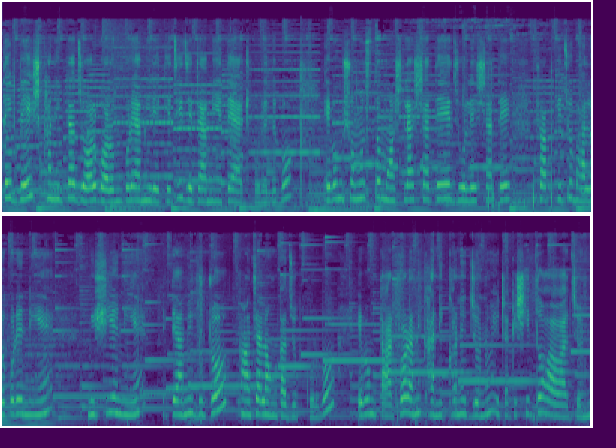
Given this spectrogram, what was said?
তাই বেশ খানিকটা জল গরম করে আমি রেখেছি, যেটা আমি এতে অ্যাড করে দেব। এবং সমস্ত মশলার সাথে, ঝোলের সাথে সব কিছু ভালো করে নিয়ে মিশিয়ে নিয়ে এতে আমি দুটো কাঁচা লঙ্কা যোগ করব এবং তারপর আমি খানিকক্ষণের জন্য এটাকে সিদ্ধ হওয়ার জন্য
